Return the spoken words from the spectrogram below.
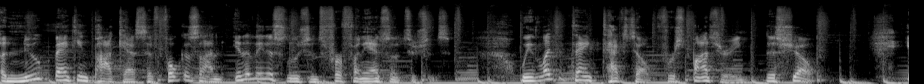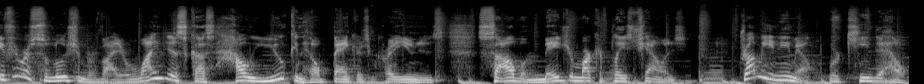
a new banking podcast that focuses on innovative solutions for financial institutions. We'd like to thank Texthelp for sponsoring this show. If you're a solution provider wanting to discuss how you can help bankers and credit unions solve a major marketplace challenge, drop me an email. We're keen to help.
